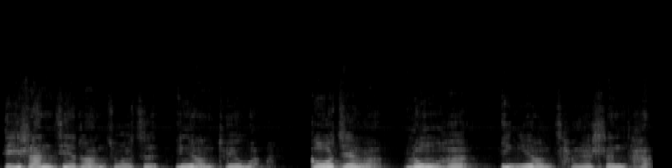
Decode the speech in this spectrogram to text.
第三阶段主要是应用推广，构建啊融合应用产业生态。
